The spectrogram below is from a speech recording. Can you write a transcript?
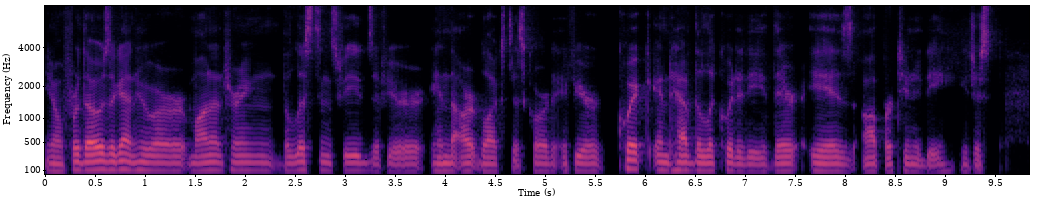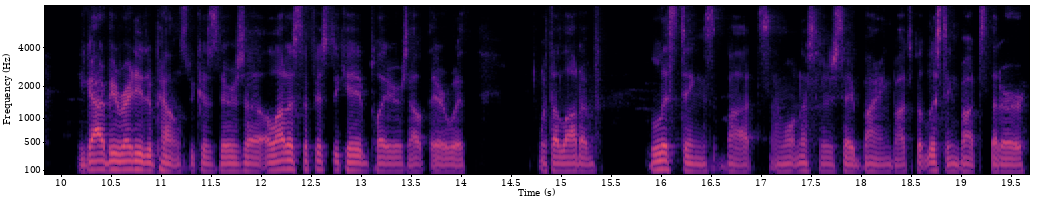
you know, for those again who are monitoring the listings feeds, if you're in the Art Blocks Discord, if you're quick and have the liquidity, there is opportunity. You just you got to be ready to pounce because there's a, a lot of sophisticated players out there with with a lot of listings bots. I won't necessarily say buying bots, but listing bots that are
